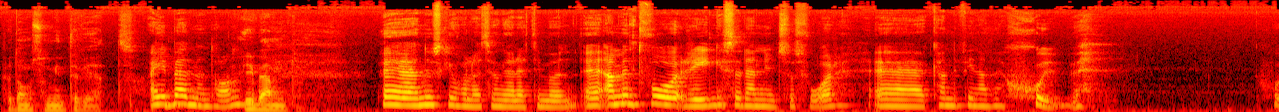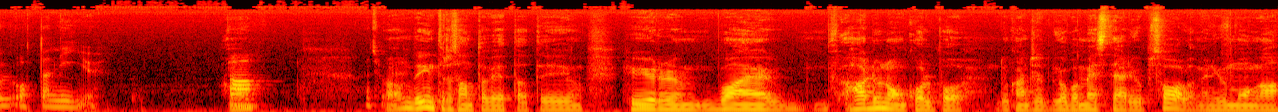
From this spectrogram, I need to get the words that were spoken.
För de som inte vet. I badminton. I badminton. Eh, nu ska jag hålla tungan rätt i mun. Eh, ja, men två rigg, så den är inte så svår. Eh, kan det finnas en sju? Sju, åtta, nio. Ja, tror Ja, det. är intressant att veta. Att är, hur, är, har du någon koll på, du kanske jobbar mest här i Uppsala, men hur många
